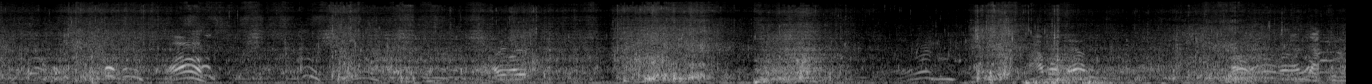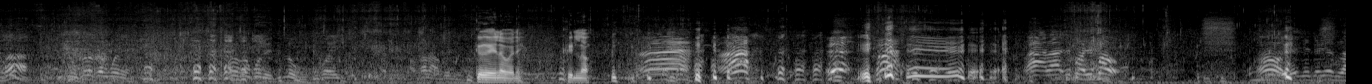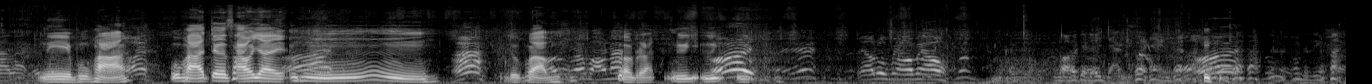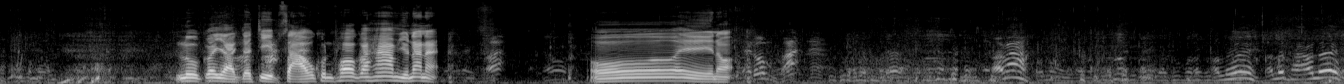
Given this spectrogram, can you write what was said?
ขาบนแล้วอยากกินว่า เกยแล้ววะเนี่ยขึ้นแล้วละละจะเฝ้าจะเฝ้าอ๋อเดี๋ยวเดี๋ยวเดี๋ยวละละนี่ภูผาภูผาเจอสาวใหญ่อื้อหือฮะดูความเอาเบานะความรักอุ้ยอุ้ยเฮ้ยไม่เอาลูกไม่เอาไม่เอาเราจะได้อยากด้วยเฮ้ยลูกก็อยากจะจีบสาว คุณพ่อก็ห้ามอยู่นั่นน่ะ โอ้ยเนาะไอ้ดมฮะเอามาเอาเลยเอาเลยเผาเลย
